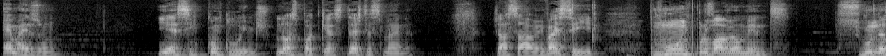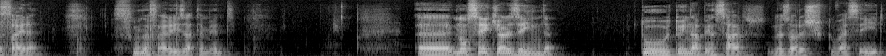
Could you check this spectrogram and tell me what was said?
É mais um. E é assim que concluímos o nosso podcast desta semana. Já sabem, vai sair muito provavelmente segunda-feira. Segunda-feira, exatamente. Uh, não sei a que horas ainda. Estou ainda a pensar nas horas que vai sair.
